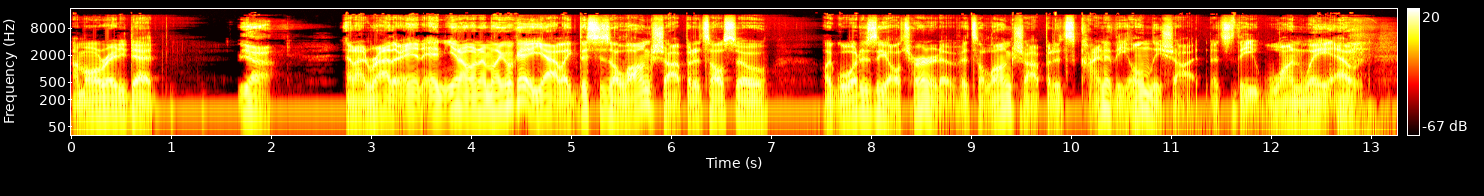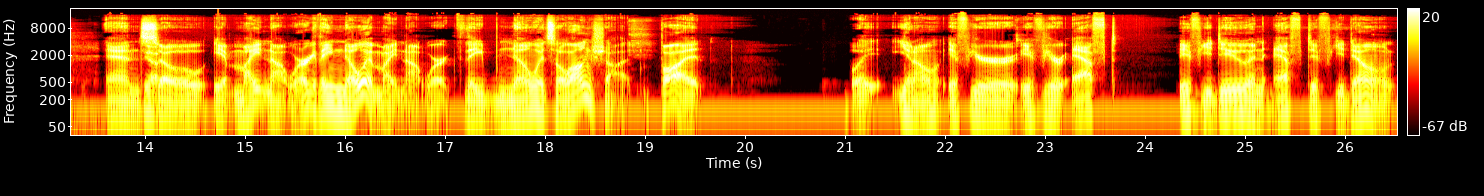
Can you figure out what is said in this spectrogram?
I'm already dead. Yeah. And I'd rather, and, and, you know, and I'm like, okay, yeah, like this is a long shot, but it's also like, what is the alternative? It's a long shot, but it's kind of the only shot. It's the one way out. And Yeah. so it might not work. They know it might not work. They know it's a long shot, but you know, if you're if you're effed if you do and effed if you don't,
